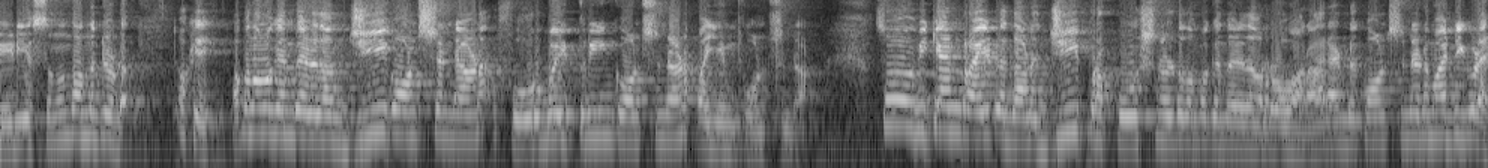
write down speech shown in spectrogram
radius ഒന്നും തന്നിട്ടുണ്ട്. ഓക്കെ അപ്പൊ നമുക്ക് എന്താ എഴുതാം? ജി കോൺസ്റ്റന്റ് ആണ് ഫോർ ബൈ ത്രീയും കോൺസ്റ്റന്റ് ആണ് പയ്യും കോൺസ്റ്റന്റ് ആണ്. സോ വി ക്യാൻ റൈറ്റ് എന്താണ്? ജി പ്രപ്പോർഷണൽ ടു നമുക്ക് എന്താ എഴുതാം? റോ ആർ ആ രണ്ട് കോൺസ്റ്റന്റ് ആയിട്ട് മാറ്റിക്കൂടെ?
